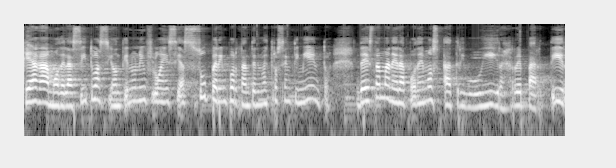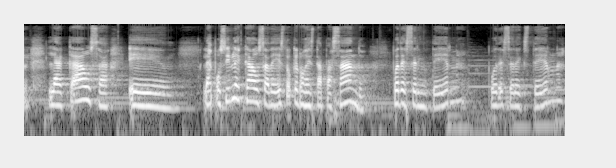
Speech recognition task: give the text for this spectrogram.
que hagamos de la situación tiene una influencia súper importante en nuestros sentimientos. De esta manera podemos atribuir, repartir la causa, eh, las posibles causas de esto que nos está pasando. Puede ser interna, puede ser externa,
